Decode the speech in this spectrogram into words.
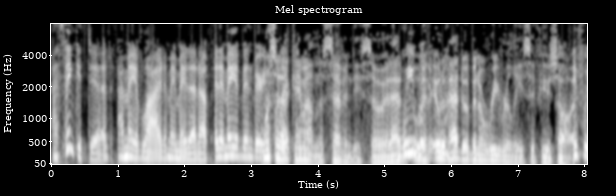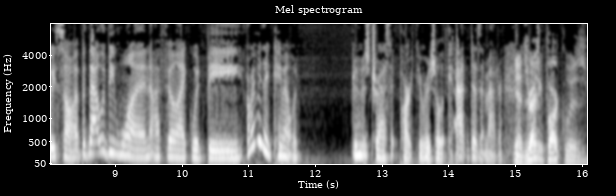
I think it did. I may have lied. I may have made that up, and it may have been I very want to say that came out in the 70s, so it had We it, would would- have, it would have had to have been a re-release if you saw it. if we saw it. But that would be one I feel like would be, or maybe they came out with. It was Jurassic Park, the original. It doesn't matter. yeah, Jurassic Park was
